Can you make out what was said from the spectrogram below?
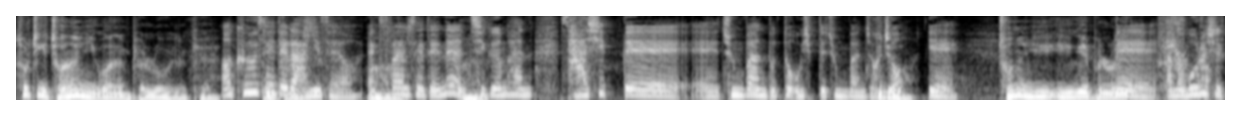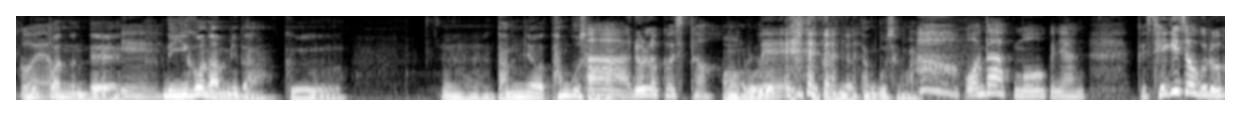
솔직히 저는 이거는 별로 이렇게 아 그 세대가 아니세요. 엑스파일 아. 세대는 네. 지금 한 40대 중반부터 50대 중반 정도. 그죠? 예. 저는 이, 이게 별로 네, 아마 모르실 거예요. 못 봤는데. 예. 근데 이건 압니다. 그 에, 남녀 탐구 생활. 아, 롤러코스터. 어, 롤러코스터 네. 남녀 탐구 생활. 워낙 뭐 그냥 그 세계적으로.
